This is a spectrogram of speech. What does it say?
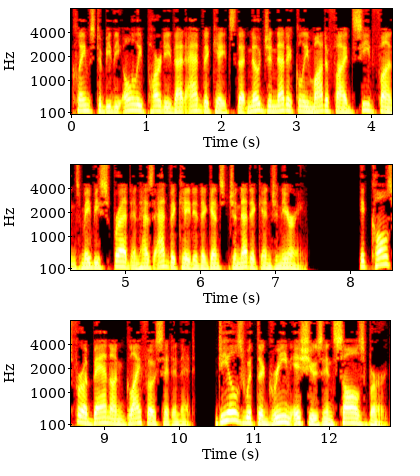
claims to be the only party that advocates that no genetically modified seed funds may be spread and has advocated against genetic engineering. It calls for a ban on glyphosate and it deals with the green issues in Salzburg.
